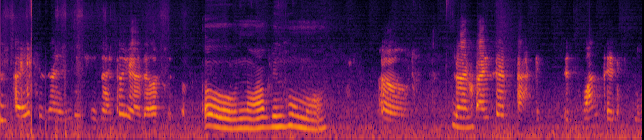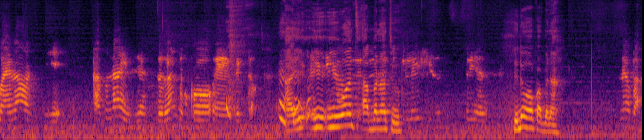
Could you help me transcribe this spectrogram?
I used to this is I thought you were at the hospital. oh no, I've been home. Oh. Oh. So I, I said, ah, it's, it's one thing. By now, it's here. Is here. So let me call uh, Victor. Are you, you, you want Abana to? Yes. You don't want Abana? Never.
